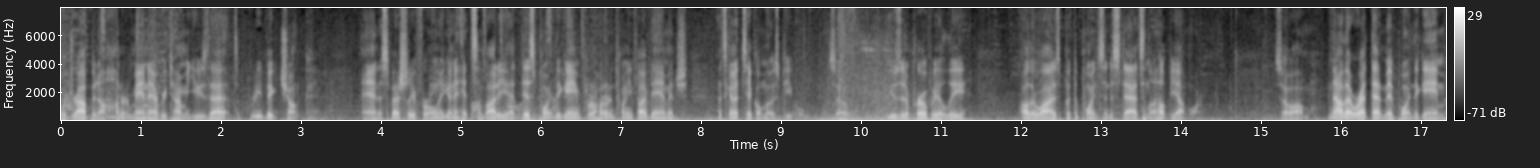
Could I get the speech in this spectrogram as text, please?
we're dropping 100 mana every time we use that. It's a pretty big chunk. And especially if we're only going to hit somebody at this point in the game for 125 damage, that's going to tickle most people. So, use it appropriately. Otherwise, put the points into stats and they'll help you out more. So um, now that we're at that midpoint in the game,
